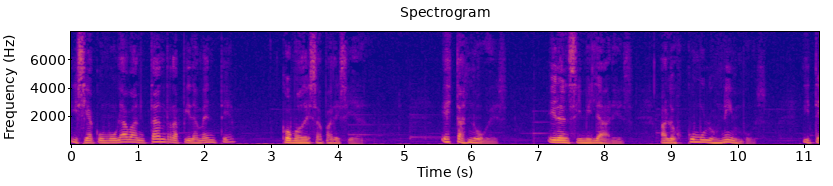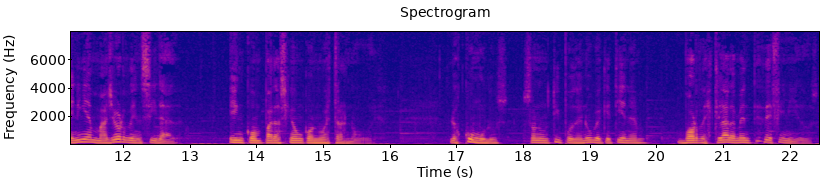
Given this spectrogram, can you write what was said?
y se acumulaban tan rápidamente como desaparecían. Estas nubes eran similares a los cúmulos nimbus y tenían mayor densidad en comparación con nuestras nubes. Los cúmulos son un tipo de nube que tienen bordes claramente definidos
